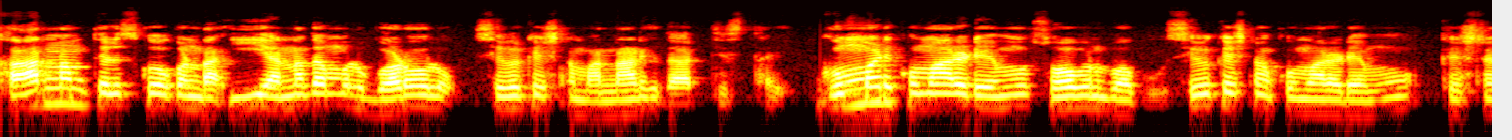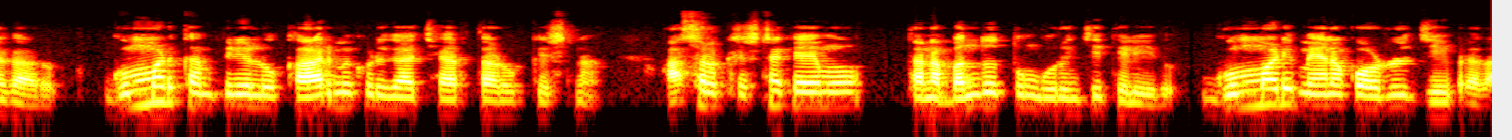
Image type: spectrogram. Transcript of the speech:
కారణం తెలుసుకోకుండా ఈ అన్నదమ్ముల గొడవలు శివకృష్ణ మరణానికి దారితీస్తాయి. గుమ్మడి కుమారుడేమో శోభన్ బాబు శివకృష్ణ కుమారుడేమో కృష్ణ గారు. గుమ్మడి కంపెనీలో కార్మికుడిగా చేరతాడు కృష్ణ. అసలు కృష్ణకేమో తన బంధుత్వం గురించి తెలియదు. గుమ్మడి మేనకోడలు జయప్రద.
